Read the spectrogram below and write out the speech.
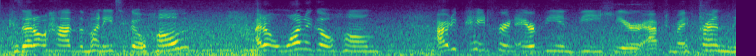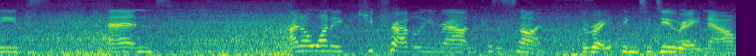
because I don't have the money to go home. I don't want to go home. I already paid for an Airbnb here after my friend leaves and I don't want to keep traveling around because it's not the right thing to do right now.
